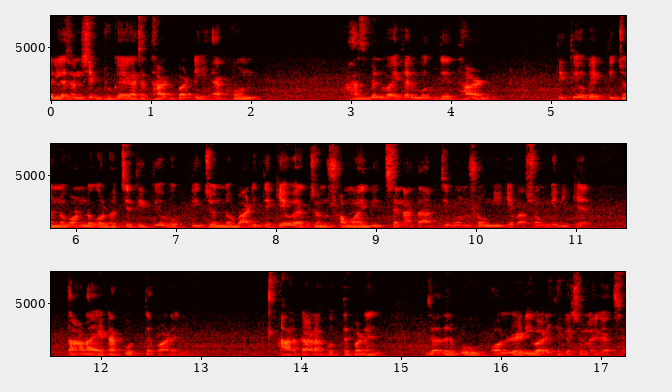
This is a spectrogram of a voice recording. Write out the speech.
রিলেশনশিপ ঢুকে গেছে থার্ড পার্টি এখন হাজব্যান্ড ওয়াইফের মধ্যে থার্ড তৃতীয় ব্যক্তির জন্য গন্ডগোল হচ্ছে, তৃতীয় ব্যক্তির জন্য বাড়িতে কেউ একজন সময় দিচ্ছে না তার জীবন সঙ্গীকে বা সঙ্গিনীকে। তারা এটা করতে পারেন। আর কারা করতে পারেন? যাদের বউ অলরেডি বাড়ি থেকে চলে গেছে।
